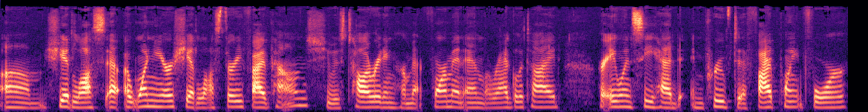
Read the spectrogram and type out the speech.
Um, she had lost, at one year, she had lost 35 pounds. She was tolerating her metformin and liraglutide. Her A1C had improved to 5.4.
